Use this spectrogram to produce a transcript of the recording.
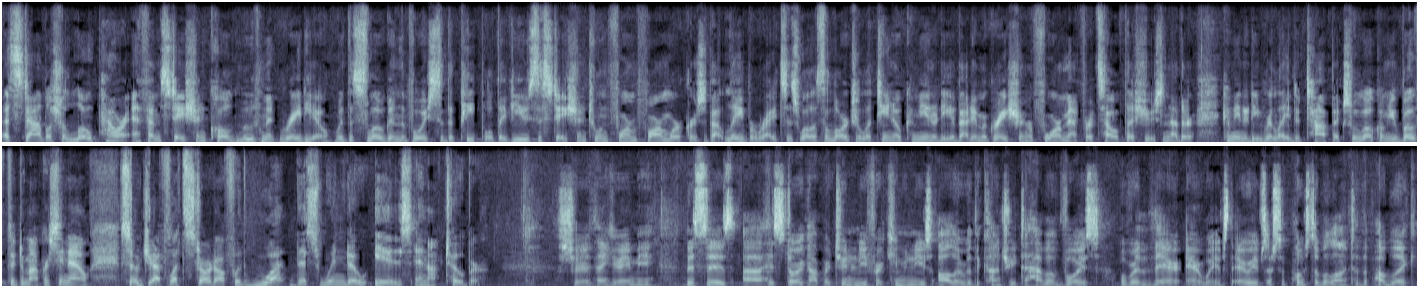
establish a low-power FM station called Movement Radio with the slogan, the voice of the people. They've used the station to inform farm workers about labor rights, as well as the larger Latino community about immigration reform efforts, health issues, and other community-related topics. We welcome you both to Democracy Now! So Jeff, let's start off with what this window is in October. Sure, thank you, Amy. This is a historic opportunity for communities all over the country to have a voice over their airwaves. The airwaves are supposed to belong to the public,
